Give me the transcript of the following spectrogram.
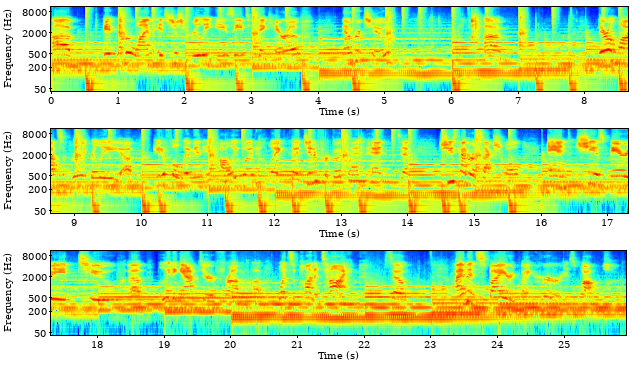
Um, it, number one, it's just really easy to take care of. Number two, um, there are lots of really, really uh, beautiful women in Hollywood, like uh, Ginnifer Goodwin, and uh, she's heterosexual, and she is married to uh, the leading actor from uh, Once Upon a Time. So I'm inspired by her as well.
